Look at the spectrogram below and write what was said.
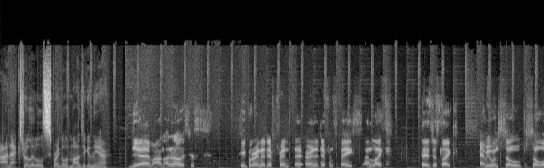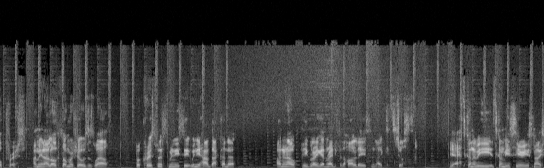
an extra little sprinkle of magic in the air. Yeah, man. I don't know. It's just people are in a different are in a different space, and like there's just like everyone's so so up for it. I mean, I love summer shows as well, but Christmas when you see when you have that kind of I don't know, people are getting ready for the holidays, and like it's just yeah, it's gonna be it's gonna be a serious night.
